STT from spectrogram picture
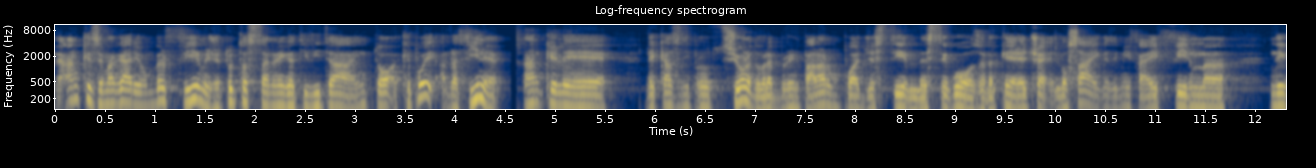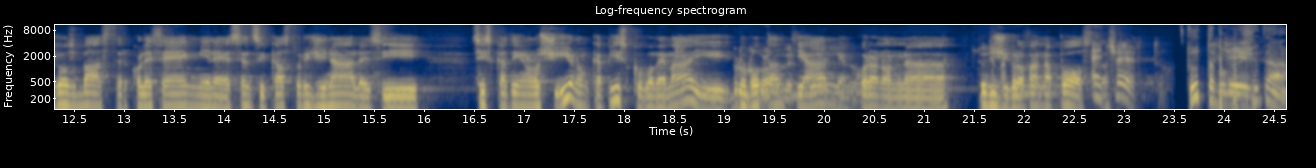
anche se magari è un bel film c'è tutta sta negatività intorno che poi alla fine anche le, le case di produzione dovrebbero imparare un po' a gestirle queste cose perché cioè, lo sai che se mi fai il film di Ghostbuster con le femmine senza il cast originale si, si scatena lo sci. Io non capisco come mai Bruno, dopo tanti anni quello. ancora non. eh, Tu dici che lo fanno apposta? Eh certo, Tutta pubblicità.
